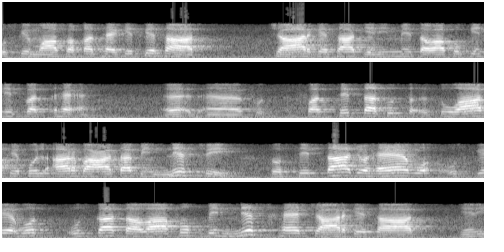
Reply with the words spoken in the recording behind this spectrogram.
اس کے موافقت ہے کس کے ساتھ؟ چار کے ساتھ یعنی ان میں توافق کی نسبت ہے۔ توافق الاربعات بالنصف۔ تو ستہ جو ہے وہ اس کے وہ اس کا توافق بالنصف ہے چار کے ساتھ۔ یعنی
